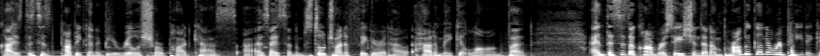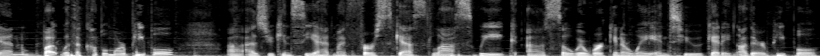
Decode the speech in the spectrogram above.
guys, this is probably going to be a real short podcast. Uh, as I said, I'm still trying to figure it out how to make it long, but and this is a conversation that I'm probably going to repeat again, but with a couple more people. Uh, as you can see, I had my first guest last week, uh, so we're working our way into getting other people.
